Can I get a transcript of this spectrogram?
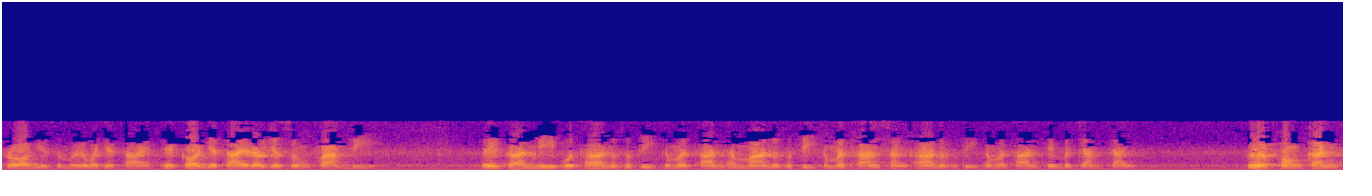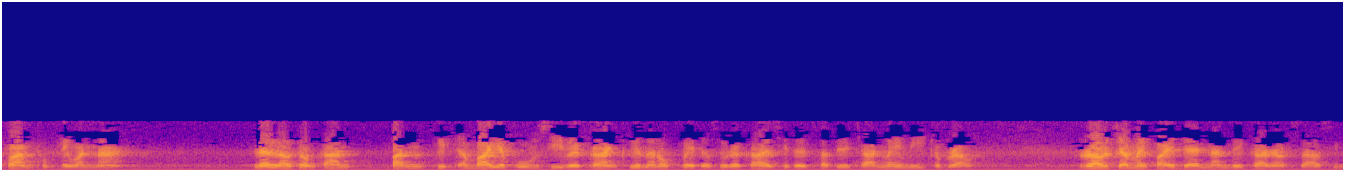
พร้อมอยู่เสมอว่าจะตาย แต่ก่อนจะตายเราจะส่งความดีในการมีพุทธานุสติกรรมฐานธรรมานุสติกรรมฐานสังขานุสติกรรมฐานเป็นประจำใจ เพื่อป้องกันความทุกข์ในวันหน้า และเราต้องการปันปิดอบายภูมิสี่ประการคือนรกเปรตสุรกายสิทธิสัตว์ฉานไม่มีกับเรา เราจะไม่ไปแดนนั้นด้วยการรักษาสิ่ง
